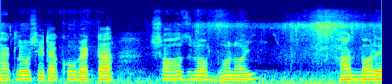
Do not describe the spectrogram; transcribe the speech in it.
থাকলেও সেটা খুব একটা সহজলভ্য নয়। হাট বাড়ে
